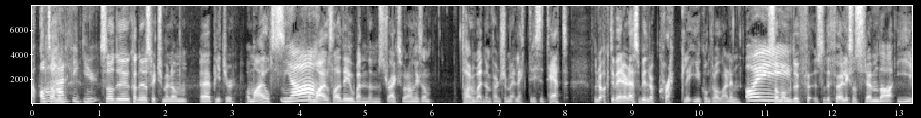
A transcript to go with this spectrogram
ja, alt Å, sammen. herregud. Så du kan jo switche mellom eh, Peter og Miles. Ja. Og Miles har det i Venom Strikes, hvor han liksom tar en Venom puncher med elektrisitet. Når du aktiverer det, så begynner det å crackle i kontrolleren din. Oi. Som om du, fø- så du føler liksom strøm da i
